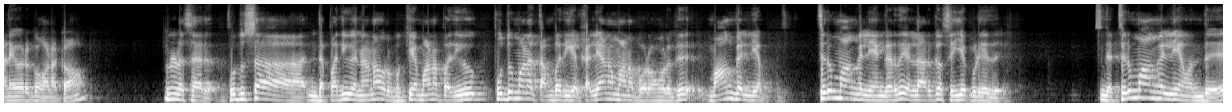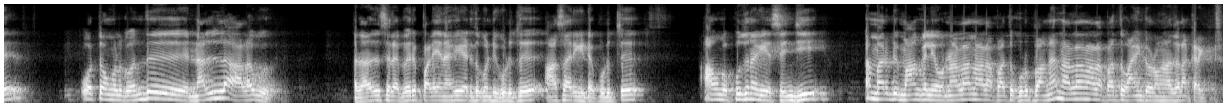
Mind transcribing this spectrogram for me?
அனைவருக்கும் வணக்கம். ஒன்றும் இல்லை சார் புதுசாக இந்த பதிவு என்னன்னா ஒரு முக்கியமான பதிவு புதுமண தம்பதிகள் கல்யாணமான போகிறவங்களுக்கு மாங்கல்யம் திருமாங்கல்யங்கிறது எல்லாருக்கும் செய்யக்கூடியது. இந்த திருமாங்கல்யம் வந்து ஒருத்தவங்களுக்கு வந்து நல்ல அளவு அதாவது சில பேர் பழைய நகையை எடுத்து கொண்டு கொடுத்து ஆசாரிக்கிட்ட கொடுத்து அவங்க புது நகையை செஞ்சு மறுபடியும் மாங்கல்யம் ஒரு நல்ல நாளாக பார்த்து கொடுப்பாங்க நல்ல நாளாக பார்த்து வாங்கிட்டு வருவாங்க அதெல்லாம் கரெக்ட்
